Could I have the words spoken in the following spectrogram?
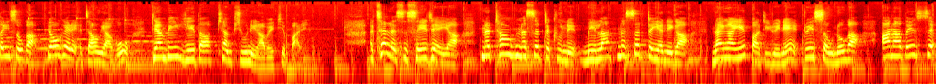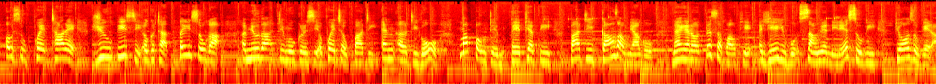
သိန်းစိုးကပြောခဲ့တဲ့အကြောင်းအရာကိုပြန်ပြီးရေးသားဖြန့်ဖြူးနေတာပဲဖြစ်ပါတယ် အချက်လက်စစ်ဆေးချက်အရ2021ခုနှစ်မေလ22ရက်နေ့ကနိုင်ငံရေးပါတီတွေနဲ့တွဲဆုံတော့ကအာဏာသိမ်းစစ်အုပ်စုဖွဲ့ထားတဲ့ UEC ဥက္ကဋ္ဌသိန်းစိုးကအမျိုးသားဒီမိုကရေစီအဖွဲ့ချုပ်ပါတီ NLD ကိုမှတ်ပုံတင်ဘယ်ဖြတ်ပြီးပါတီကောင်းဆောင်များကိုနိုင်ငံတော်သစ္စာပေါက်ဖြစ်အရေးယူဖို့ဆောင်ရွက်နေတယ်ဆိုပြီးပြောဆိုခဲ့တာ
